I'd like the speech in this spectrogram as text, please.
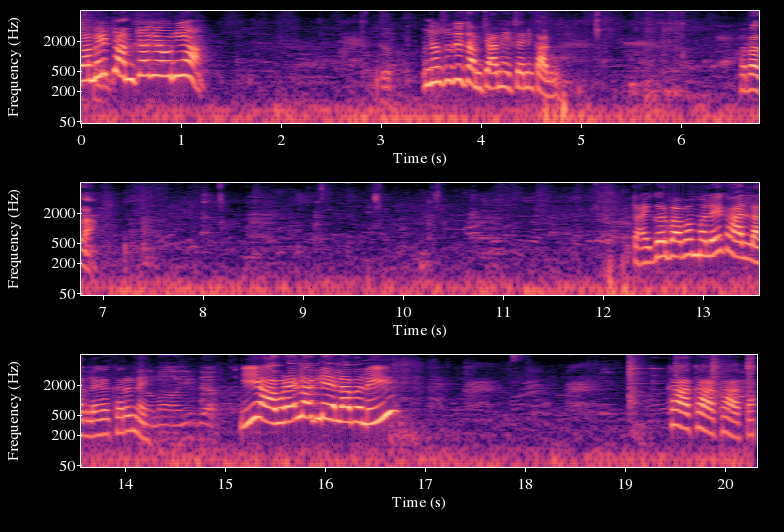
समीर चमचा घेऊन या. नसू दे चमचा आम्ही याच्याने काढू. बघा. टायगर बाबा मलाही खायला लागला काय खरं नाही. ही आवडायला लागली याला मला ही. खा खा खा खा.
